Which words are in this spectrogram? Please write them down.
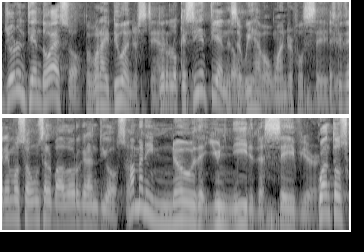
yo no entiendo eso, But what I do understand pero lo que sí entiendo is that we have a wonderful Savior. es que tenemos a un Salvador grandioso. How many know that you needed a Savior? ¿Cuántos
